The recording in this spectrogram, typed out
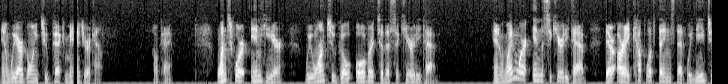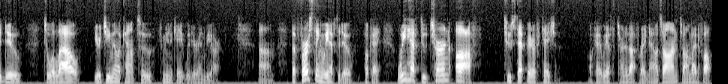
and we are going to pick Manage Your Account. Okay. Once we're in here, we want to go over to the Security tab. And when we're in the Security tab, there are a couple of things that we need to do to allow your Gmail account to communicate with your NVR. Um, the first thing we have to do, okay, we have to turn off two-step verification. Okay, we have to turn it off. Right now it's on, it's on by default.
